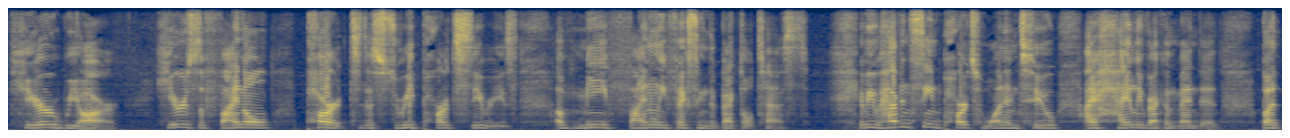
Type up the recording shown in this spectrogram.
Here we are. Here's the final part to this three part series of me finally fixing the Bechdel test. If you haven't seen parts 1 and 2, I highly recommend it. But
